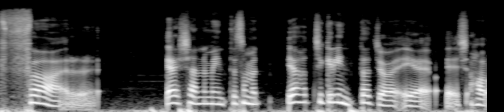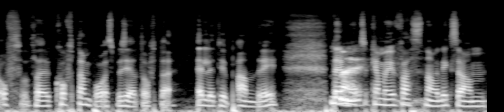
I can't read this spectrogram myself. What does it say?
för, jag känner mig inte som ett, jag tycker inte att jag är, har offer koftan på speciellt ofta. Eller typ aldrig. Däremot Nej. så kan man ju fastna och liksom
